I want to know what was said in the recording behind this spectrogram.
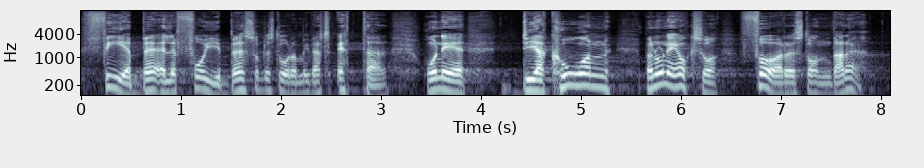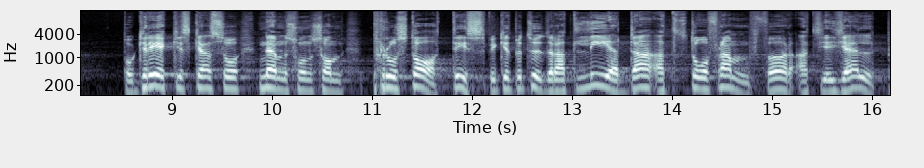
Febe, eller Foibe som det står om i vers 1 här, hon är diakon men hon är också föreståndare. På grekiska så nämns hon som prostatis, vilket betyder att leda, att stå framför, att ge hjälp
